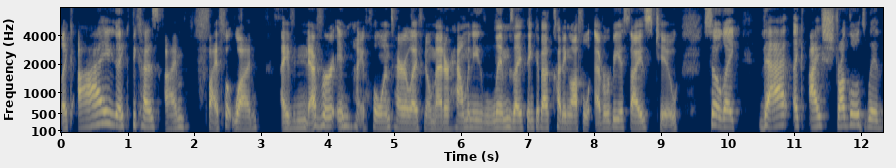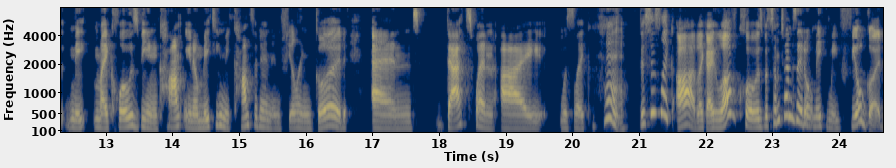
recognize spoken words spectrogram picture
Like I like because I'm five foot one, I've never in my whole entire life, no matter how many limbs I think about cutting off, will ever be a size two. So, like, that like i struggled with my clothes being com- you know making me confident and feeling good and that's when i was like, hmm, this is like odd. Like, I love clothes, but sometimes they don't make me feel good.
